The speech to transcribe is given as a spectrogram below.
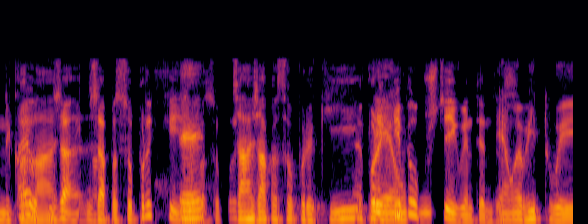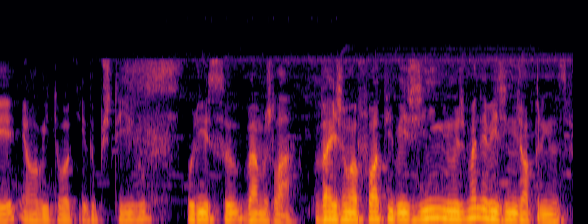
Ah, Nicolás. já, já passou por aqui. É, já, passou por, já, já passou por aqui. aqui. por é aqui um, pelo postigo, entende é um habitué, é um habitué aqui do postigo. Por isso, vamos lá. Vejam a foto e beijinhos. Mandem beijinhos ao príncipe.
